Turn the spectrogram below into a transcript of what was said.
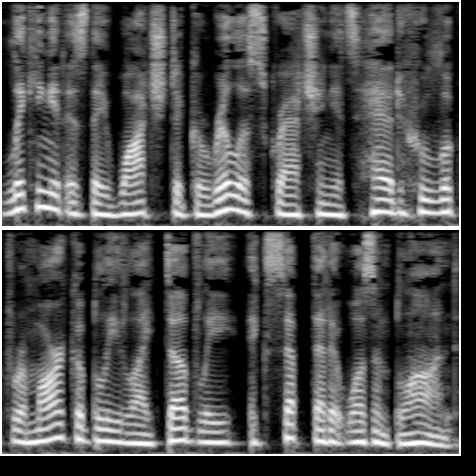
licking it as they watched a gorilla scratching its head who looked remarkably like Dudley, except that it wasn't blonde.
